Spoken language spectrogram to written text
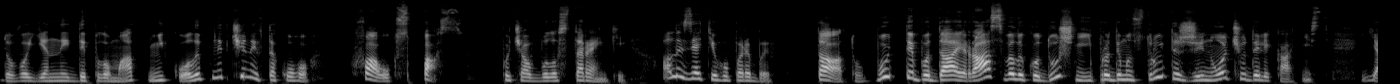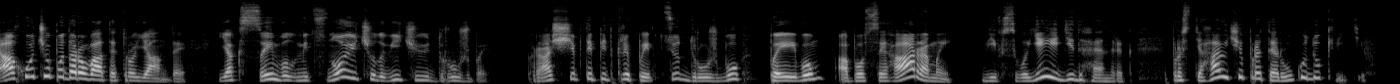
Довоєнний дипломат ніколи б не вчинив такого фаукс-пас, почав було старенький, але зять його перебив. Тату, будьте бодай раз великодушні і продемонструйте жіночу делікатність. Я хочу подарувати троянди як символ міцної чоловічої дружби. Краще б ти підкріпив цю дружбу пивом або сигарами, вів своєї дід Генрик, простягаючи проте руку до квітів.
